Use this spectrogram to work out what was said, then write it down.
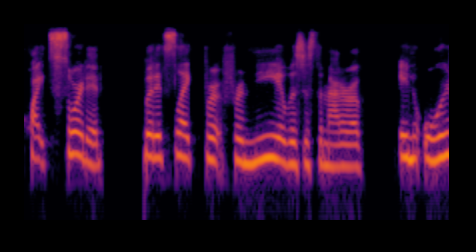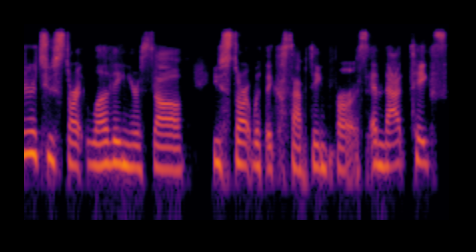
quite sorted, but it's like for for me, it was just a matter of in order to start loving yourself, you start with accepting first, and that takes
